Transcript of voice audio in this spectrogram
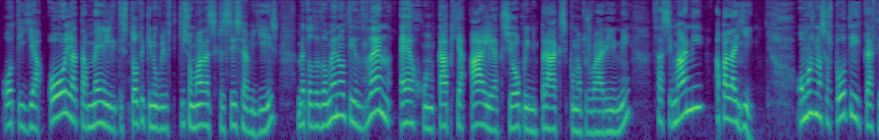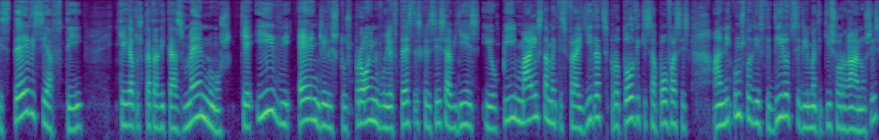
ότι για όλα τα μέλη της τότε κοινοβουλευτικής ομάδας της Χρυσής Αυγής, με το δεδομένο ότι δεν έχουν κάποια άλλη αξιόπινη πράξη που να τους βαρύνει, θα σημάνει απαλλαγή. Όμως να σας πω ότι η καθυστέρηση αυτή και για τους καταδικασμένους και ήδη έγκλειστους πρώην βουλευτές της χρυσής αυγής, οι οποίοι μάλιστα με τη σφραγίδα της πρωτόδικης απόφασης ανήκουν στο διευθυντήριο της εγκληματικής οργάνωσης,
